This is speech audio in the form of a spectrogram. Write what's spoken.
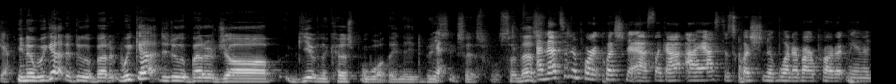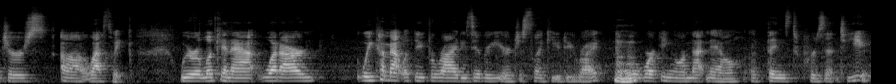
Yeah. You know, we got to do a better. We got to do a better job giving the customer what they need to be Yeah. successful. So that's And that's an important question to ask. Like I, I asked this question of one of our product managers uh, last week. We were looking at what our we come out with new varieties every year, just like you do, right? And we're working on that now of things to present to you.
